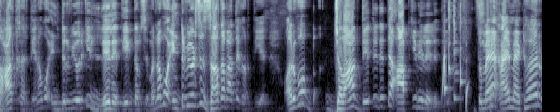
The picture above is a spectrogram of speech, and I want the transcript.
बात करती है ना वो इंटरव्यूअर की ले लेती है एकदम से। मतलब वो इंटरव्यूअर से ज़्यादा बातें करती है और वो जवाब देते देते आपकी भी ले लेती है। तो मैं आई मेट हर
